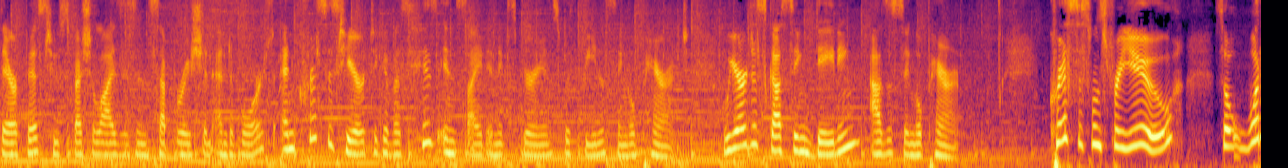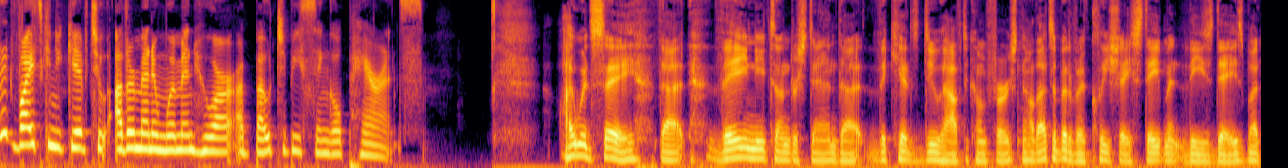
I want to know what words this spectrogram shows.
therapist who specializes in separation and divorce, and Kris is here to give us his insight and experience with being a single parent. We are discussing dating as a single parent. Kris, this one's for you. So, what advice can you give to other men and women who are about to be single parents? I would say that they need to understand that the kids do have to come first. Now, that's a bit of a cliche statement these days, but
